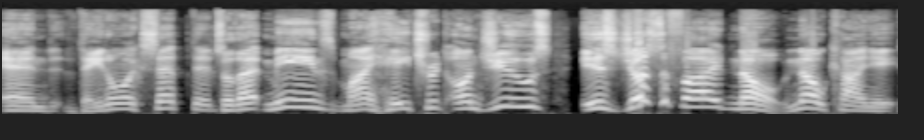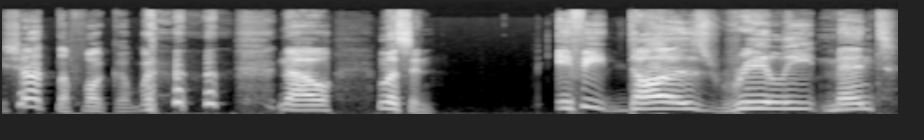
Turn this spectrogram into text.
and they don't accept it so that means my hatred on jews is justified no no kanye shut the fuck up now listen if he does really meant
